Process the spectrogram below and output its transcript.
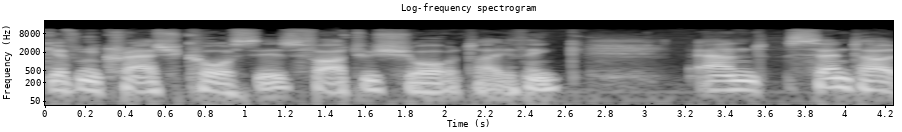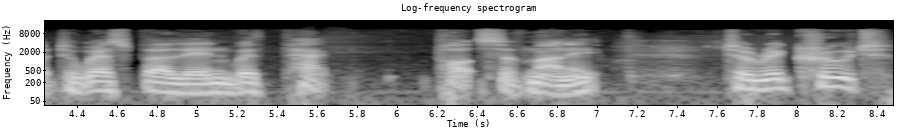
given crash courses, far too short, I think, and sent out to West Berlin with pack, pots of money to recruit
